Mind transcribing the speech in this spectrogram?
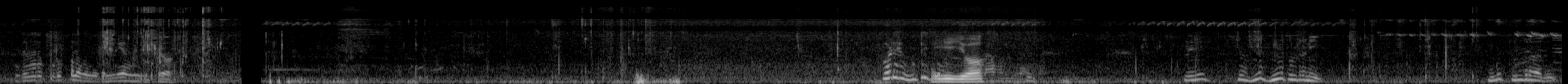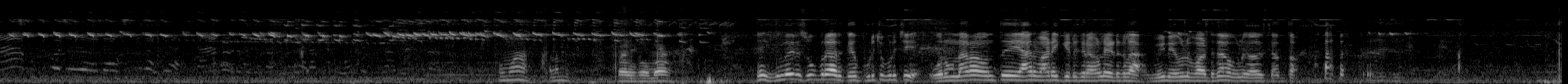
இந்த தடவை கொடுப்பன கொஞ்சம் கம்மியாக வந்துச்சோ ஐயோ என்ன சொல்ற நீ என்ன சொல்றாரு போமா கிளம்பு. வாங்க போமா. ஏய் இது மாதிரி சூப்பராக இருக்கு. பிடிச்சி பிடிச்சி. ஒரு மணி நேரம் வந்து யார் வாடகைக்கு எடுக்கிறாங்களோ எடுக்கலாம். மீன் எவ்வளோ மாட்டுதான் உங்களுக்கு அது சத்தம்.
